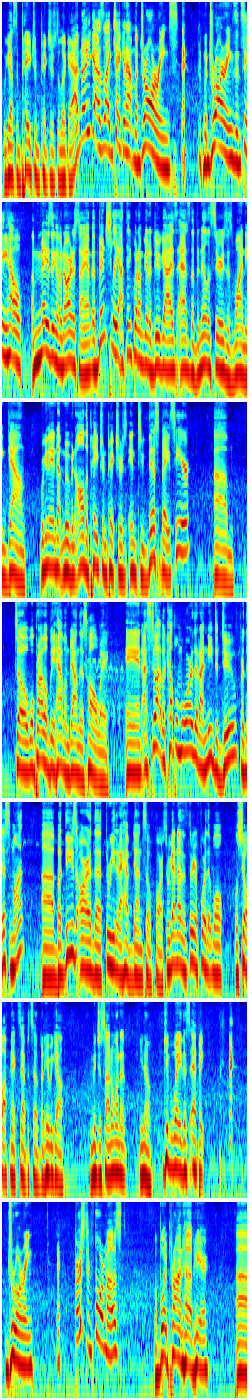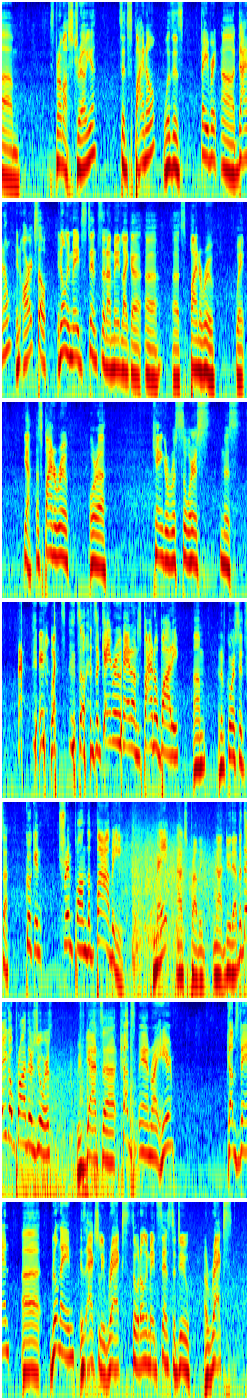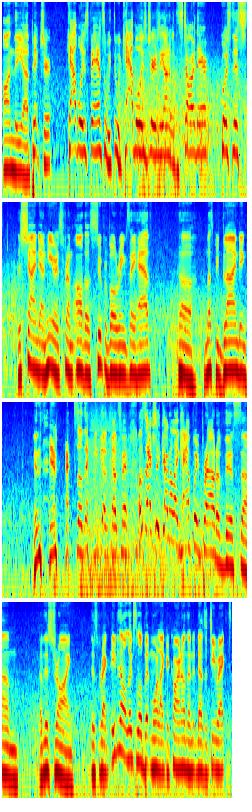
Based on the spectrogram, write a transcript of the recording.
we got some patron pictures to look at. I know you guys like checking out my drawings, my drawings and seeing how amazing of an artist I am. Eventually, I think what I'm going to do, guys, as the vanilla series is winding down, we're going to end up moving all the patron pictures into this base here. Um, so we'll probably have them down this hallway. And I still have a couple more that I need to do for this month. Uh, but these are the three that I have done so far. So we got another three or four that we'll we'll show off next episode. But here we go. Let me just I don't want to you know, give away this epic drawing. First and foremost, my boy Prawn Hub here. Um, from Australia. Said Spino was his favorite uh, dino in Ark, so it only made sense that I made like a a, a Spinaroo. Wait, yeah, a Spinaroo or a Kangaroosaurus. Anyways, so it's a kangaroo head on a spinal body. Um, and of course it's a cooking shrimp on the bobby. Mate, I should probably not do that. But there you go, Prawn. There's yours. We've got uh, Cubs fan right here. Cubs fan. Uh, real name is actually Rex, so it only made sense to do a Rex on the uh, picture. Cowboys fan, so we threw a Cowboys jersey on it with the star there. Of course, this this shine down here is from all those Super Bowl rings they have. Oh, must be blinding. And then, so there you go, Cubs fan. I was actually kind of like halfway proud of this, um, of this drawing, this Rex. Even though it looks a little bit more like a Carno than it does a T-Rex,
